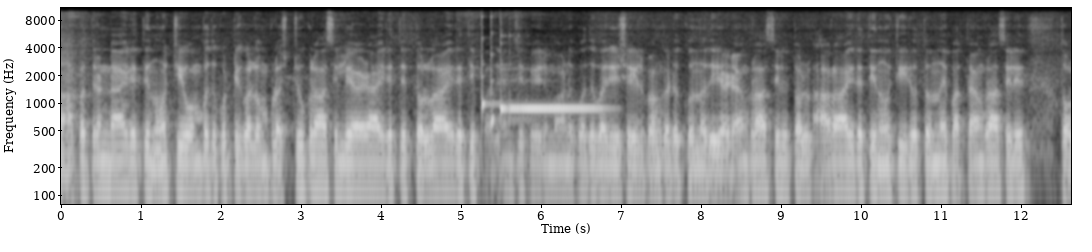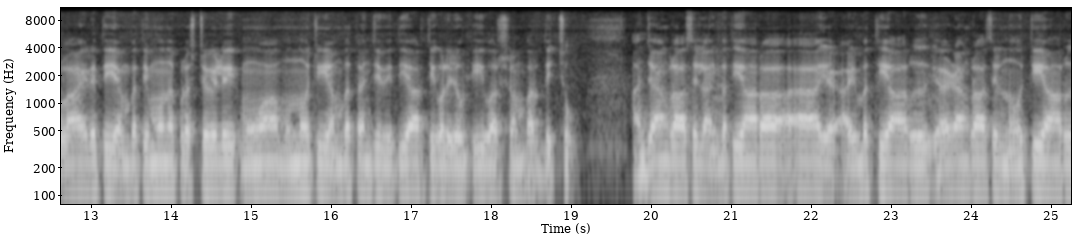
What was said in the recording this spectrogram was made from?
നാൽപ്പത്തിരണ്ടായിരത്തി നൂറ്റി ഒമ്പത് കുട്ടികളും പ്ലസ് ടു ക്ലാസ്സിൽ ഏഴായിരത്തി തൊള്ളായിരത്തി പതിനഞ്ച് പേരുമാണ് പൊതുപരീക്ഷയിൽ പങ്കെടുക്കുന്നത്. ഏഴാം ക്ലാസ്സിൽ തൊ ആറായിരത്തി നൂറ്റി ഇരുപത്തൊന്ന് പത്താം ക്ലാസ്സിൽ തൊള്ളായിരത്തി എൺപത്തി മൂന്ന് പ്ലസ് ടുവിൽ മൂവാ മുന്നൂറ്റി എൺപത്തഞ്ച് വിദ്യാർത്ഥികളിലും ഈ വർഷം വർദ്ധിച്ചു. അഞ്ചാം ക്ലാസ്സിൽ അമ്പത്തിയാറ് അമ്പത്തിയാറ് ഏഴാം ക്ലാസ്സിൽ നൂറ്റിയാറ്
